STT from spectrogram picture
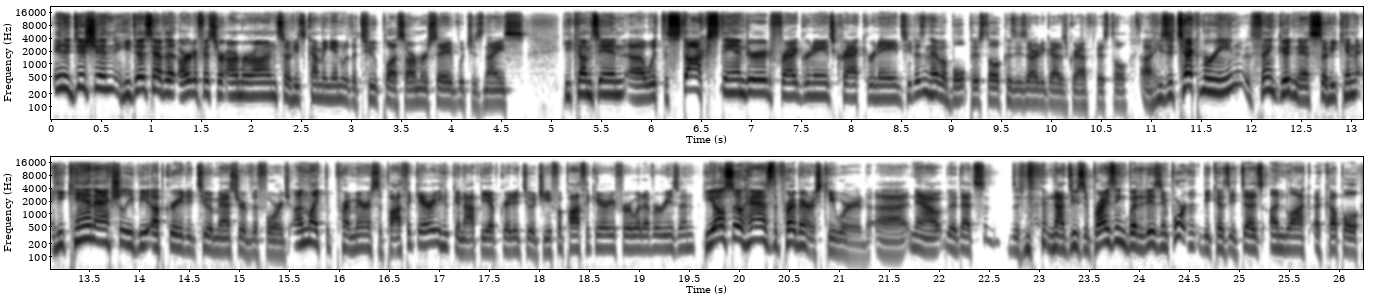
In addition, he does have that Artificer armor on, so he's coming in with a two plus armor save, which is nice. He comes in uh, with the stock standard frag grenades, crack grenades. He doesn't have a bolt pistol because he's already got his grav pistol. Uh, he's a tech marine, thank goodness. So he can he can actually be upgraded to a master of the forge, unlike the Primaris apothecary, who cannot be upgraded to a chief apothecary for whatever reason. He also has the Primaris keyword. Uh, now that's not too surprising, but it is important because it does unlock a couple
